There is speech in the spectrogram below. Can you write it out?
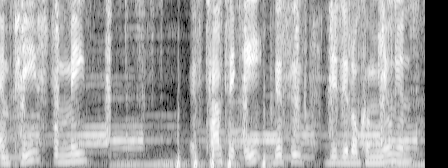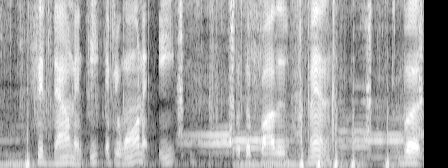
and peace for me. It's time to eat. This is digital communion. Sit down and eat if you want to eat. But the Father, man, but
